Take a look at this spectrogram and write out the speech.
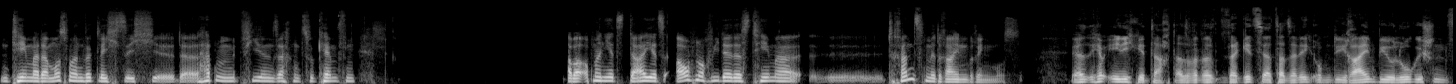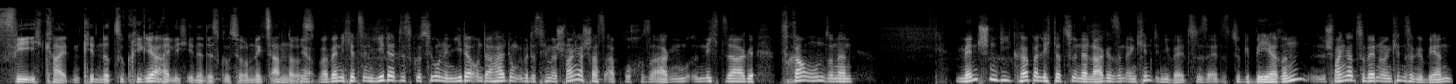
ein Thema, da muss man wirklich sich, äh, da hat man mit vielen Sachen zu kämpfen. Aber ob man jetzt da jetzt auch noch wieder das Thema äh, Trans mit reinbringen muss, Ja, ich habe eh nicht gedacht. Also da, da geht's ja tatsächlich um die rein biologischen Fähigkeiten, Kinder zu kriegen, Ja. eigentlich in der Diskussion, um nichts Ja, anderes. weil wenn ich jetzt in jeder Diskussion, in jeder Unterhaltung über das Thema Schwangerschaftsabbruch sagen, nicht sage Frauen, sondern Menschen, die körperlich dazu in der Lage sind, ein Kind in die Welt zu, äh, zu gebären, schwanger zu werden und ein Kind zu gebären,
